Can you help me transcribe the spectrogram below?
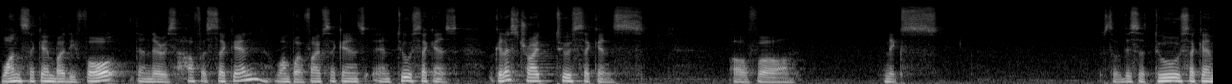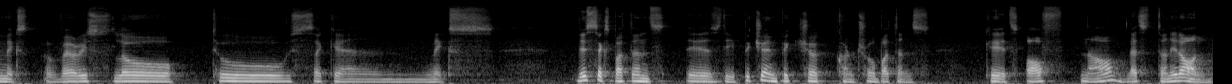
One second by default, then there is half a second, 1.5 seconds, and two seconds. Okay, let's try two seconds of uh, mix. So this is a two second mix, a very slow two second mix. These six buttons is the picture in picture control buttons. Okay, it's off now. Let's turn it on.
